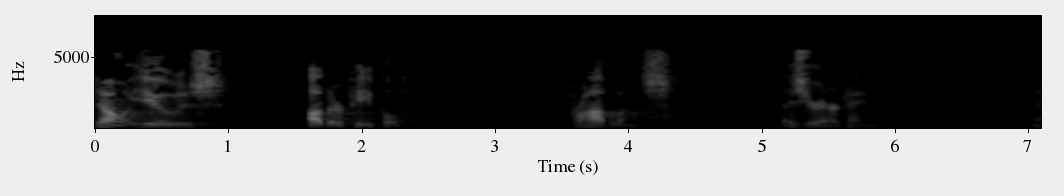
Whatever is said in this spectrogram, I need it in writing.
Don't use other people problems as your entertainment. Yeah.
